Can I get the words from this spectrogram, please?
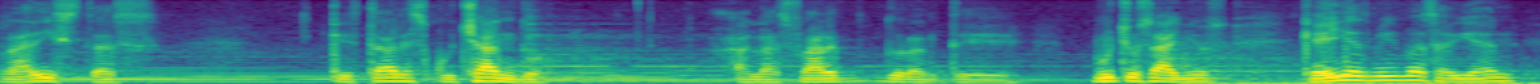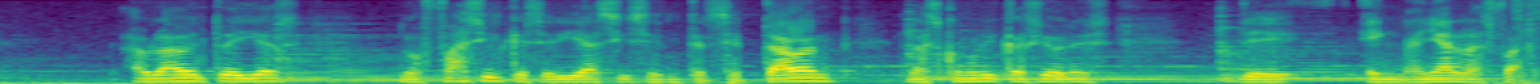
radistas que estaban escuchando a las FARC durante muchos años, que ellas mismas habían hablado entre ellas lo fácil que sería si se interceptaban las comunicaciones de engañar a las FARC.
